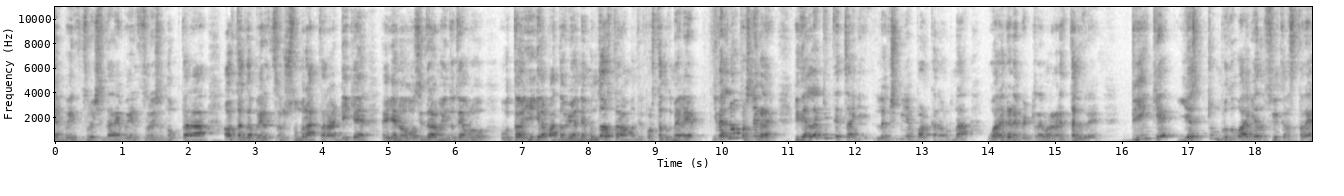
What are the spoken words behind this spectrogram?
ಏನ್ ಬೈರತ್ ಸುರೇಶ್ ಇದ್ದಾರೆ, ಬೈರತ್ ಸುರೇಶ್ ಒಪ್ತಾರ ಅವ್ರು ತೆಗ್ದ ಬೈರತ್ ಸುರೇಶ್ ಸುಮ್ಮನೆ ಆಗ್ತಾರ, ಡಿ ಕೆ, ಏನು ಸಿದ್ದರಾಮಯ್ಯ ಜೊತೆ ಅವರು ಉತ್ತ ಈಗಿನ ಬಾಂಧವ್ಯನ್ನೇ ಮುಂದುವರಿಸ್ತಾರ, ಮಂತ್ರಿ ಪೋಸ್ಟ್ ತೆಗೆದ ಮೇಲೆ. ಇವೆಲ್ಲವೂ ಪ್ರಶ್ನೆಗಳೇ. ಇದೆಲ್ಲಕ್ಕಿಂತ ಹೆಚ್ಚಾಗಿ ಲಕ್ಷ್ಮೀ ಹೆಬ್ಬಾಳ್ಕರ್ ಅವ್ರನ್ನ ಹೊರಗಡೆ ಬಿಟ್ಟರೆ ಹೊರಗಡೆ ತೆಗೆದ್ರೆ ಡಿ ಕೆ ಎಷ್ಟು ಮೃದುವಾಗಿ ಅದು ಸ್ವೀಕರಿಸ್ತಾರೆ?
